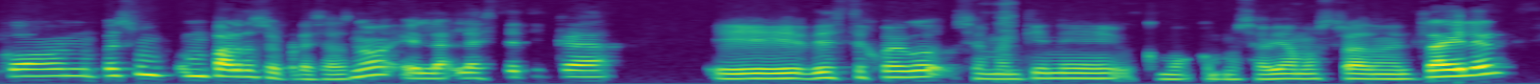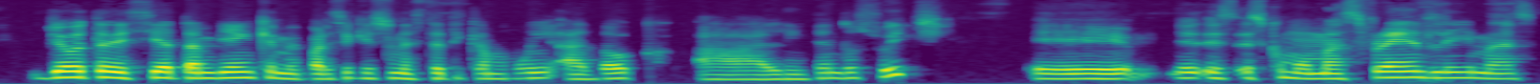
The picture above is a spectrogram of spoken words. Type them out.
con pues un, par de sorpresas, ¿no? La, estética de este juego se mantiene como, como se había mostrado en el tráiler. Yo te decía también que me parece que es una estética muy ad hoc al Nintendo Switch. Eh, es, como más friendly, más,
